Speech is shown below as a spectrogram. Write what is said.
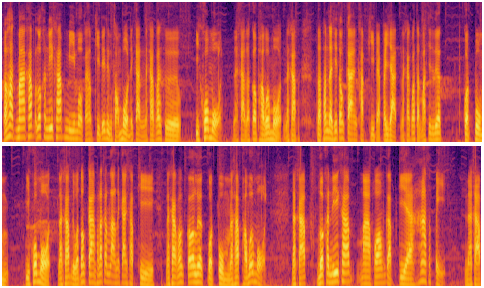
แล้วถัดมาครับรถคันนี้ครับมีโหมดการขับขี่ได้ถึง 2 โหมดด้วยกันนะครับก็คือ Eco Mode นะครับแล้วก็ Power Mode นะครับสำหรับท่านใดที่ต้องการขับขี่แบบประหยัดนะครับก็สามารถที่จะเลือกกดปุ่ม Eco Mode นะครับหรือว่าต้องการพละกำลังในการขับขี่นะครับก็ก็เลือกกดปุ่มนะครับ Power Mode นะครับรถคันนี้ครับมาพร้อมกับเกียร์ 5 สปีดนะครับ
